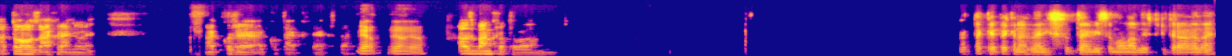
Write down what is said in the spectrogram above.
A toho zachraňuje. Akože, ako tak, jak tak. Jo, jo, jo. Ale zbankrotoval. Také pekné témy som mal na dnes pripravené.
